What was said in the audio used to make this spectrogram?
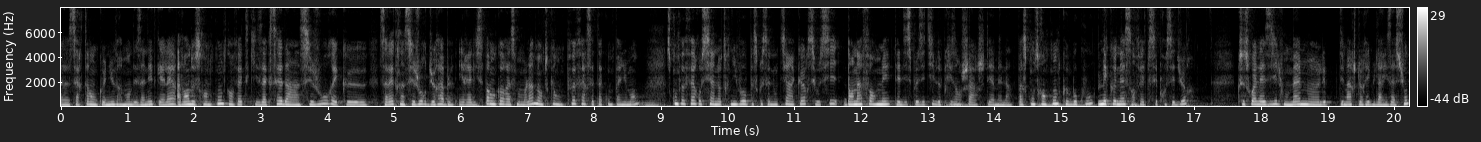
Euh, certains ont connu vraiment des années de galère avant de se rendre compte qu'en fait qu'ils accèdent à un séjour et que ça va être un séjour durable. Ils réalisent pas encore à ce moment-là, mais en tout cas on peut faire cet accompagnement. Mmh. Ce qu'on peut faire aussi à notre niveau, parce que ça nous tient à cœur, c'est aussi d'en informer les dispositifs de prise en mmh. charge des MNA, parce qu'on se rend compte que beaucoup méconnaissent en fait ces procédures que ce soit l'asile ou même euh, les démarches de régularisation,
